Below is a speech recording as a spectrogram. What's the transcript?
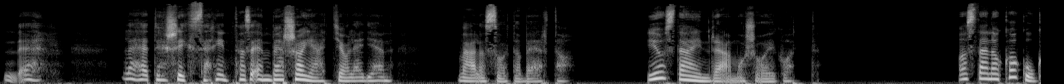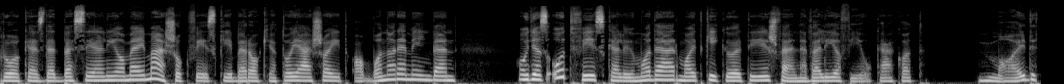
De lehetőség szerint az ember sajátja legyen, válaszolta Berta. Jostein rámosolygott. Aztán a kakukról kezdett beszélni, amely mások fészkébe rakja tojásait abban a reményben, hogy az ott fészkelő madár majd kikölti és felneveli a fiókákat. Majd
